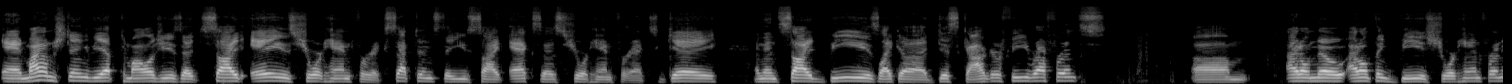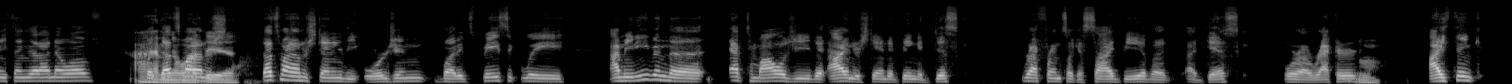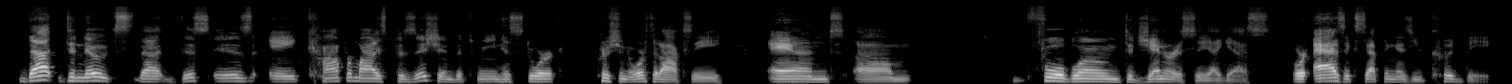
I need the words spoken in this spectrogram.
And my understanding of the etymology is that side A is shorthand for acceptance. They use side X as shorthand for ex gay. And then side B is like a discography reference. Um, I don't know. I don't think B is shorthand for anything that I know of. I but that's no my idea. Under- that's my understanding of the origin. But it's basically I mean, even the etymology that I understand it being a disc reference, like a side B of a, a disc or a record, mm-hmm. I think that denotes that this is a compromised position between historic Christian orthodoxy and um, full blown degeneracy, I guess, or as accepting as you could be.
